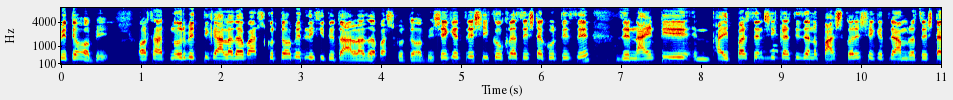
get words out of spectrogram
পেতে হবে। অর্থাৎ নৈর্বৃত্তিকে আলাদা পাশ করতে হবে লিখিততে আলাদা পাশ করতে হবে। সেক্ষেত্রে শিক্ষকরা চেষ্টা করতেছে যে নাইনটি ফাইভ পার্সেন্ট শিক্ষার্থী যেন পাশ করে, সেক্ষেত্রে আমরা চেষ্টা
